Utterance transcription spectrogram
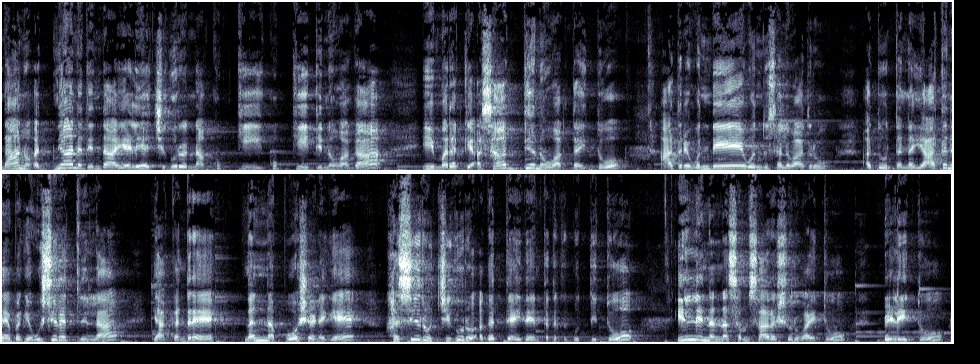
ನಾನು ಅಜ್ಞಾನದಿಂದ ಎಳೆಯ ಚಿಗುರನ್ನು ಕುಕ್ಕಿ ಕುಕ್ಕಿ ತಿನ್ನುವಾಗ ಈ ಮರಕ್ಕೆ ಅಸಾಧ್ಯ ನೋವಾಗ್ತಾ ಇತ್ತು. ಆದರೆ ಒಂದೇ ಒಂದು ಸಲವಾದರೂ ಅದು ತನ್ನ ಯಾತನೆಯ ಬಗ್ಗೆ ಉಸಿರೆತ್ತಲಿಲ್ಲ. ಯಾಕಂದರೆ ನನ್ನ ಪೋಷಣೆಗೆ ಹಸಿರು ಚಿಗುರು ಅಗತ್ಯ ಇದೆ ಅಂತ ಅದಕ್ಕೆ ಗೊತ್ತಿತ್ತು. ಇಲ್ಲಿ ನನ್ನ ಸಂಸಾರ ಶುರುವಾಯಿತು, ಬೆಳೀತು.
